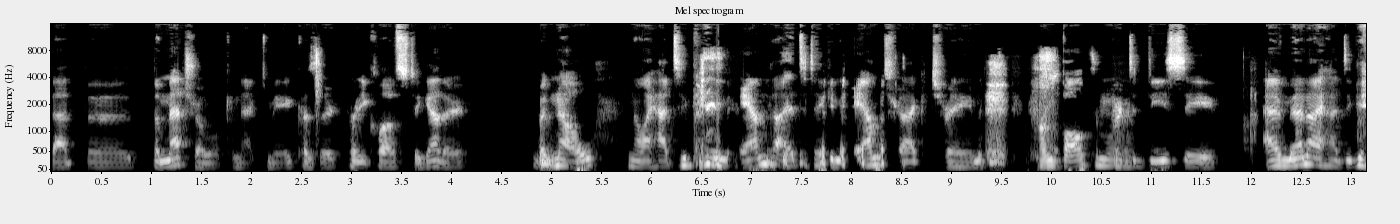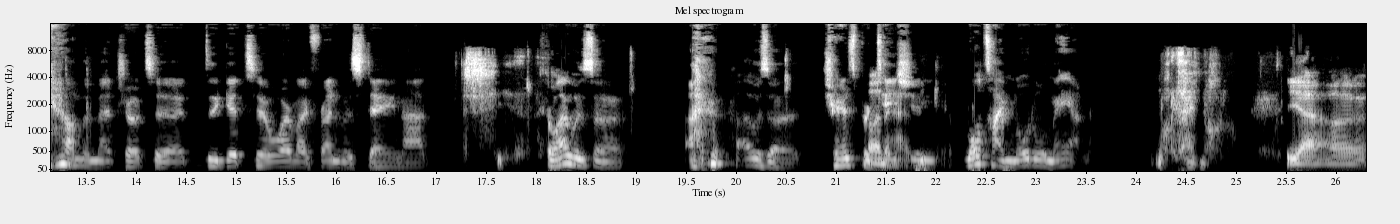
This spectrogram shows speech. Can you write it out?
that the the metro will connect me because they're pretty close together. But Mm. no, no, I had to get an Am I had to take an Amtrak train from Baltimore to DC, and then I had to get on the metro to to get to where my friend was staying at. Jeez. So I was a I was a transportation multimodal man. Multimodal. Yeah, uh,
